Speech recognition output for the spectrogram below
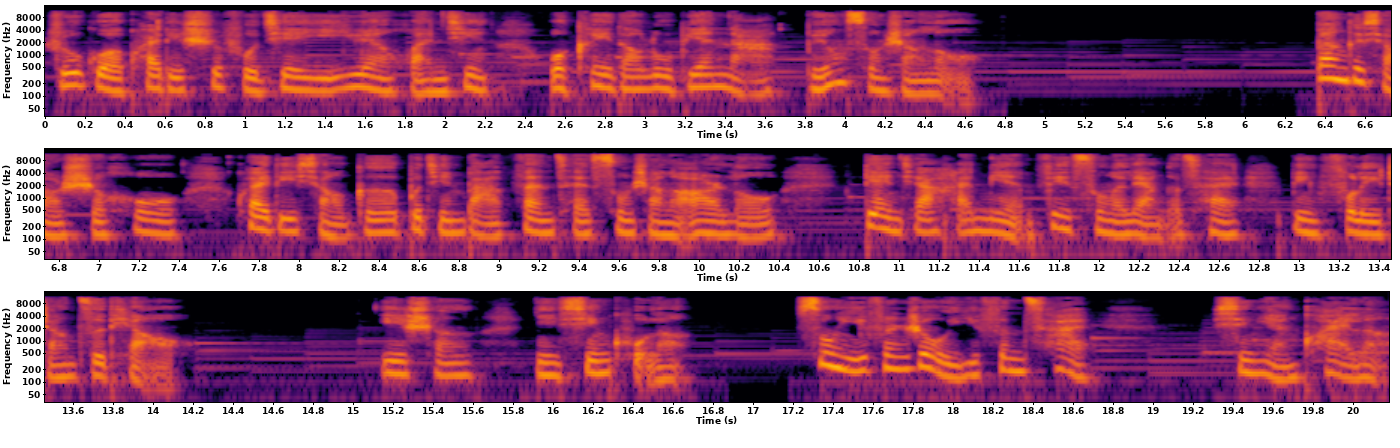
如果快递师傅介意医院环境，我可以到路边拿，不用送上楼。”半个小时后，快递小哥不仅把饭菜送上了二楼，店家还免费送了两个菜，并附了一张字条：“医生，您辛苦了，送一份肉，一份菜，新年快乐。”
